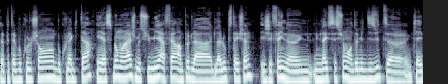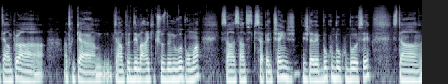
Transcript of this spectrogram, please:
répétais beaucoup le chant, beaucoup la guitare et à ce moment-là je me suis mis à faire un peu de la, loop station et j'ai fait une, live session en 2018 qui a été un peu un, un truc qui a, un peu démarré quelque chose de nouveau pour moi. C'est un, titre qui s'appelle Change et je l'avais beaucoup beaucoup bossé. C'est un,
